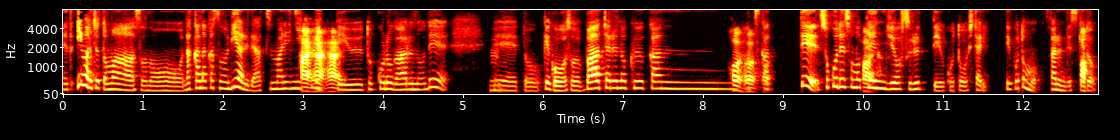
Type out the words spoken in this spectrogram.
えっと、今ちょっとまあ、その、なかなかそのリアルで集まりにくいはいはいはいっていうところがあるので、うんえっと、結構そのバーチャルの空間はいはいはいを使って、そこでその展示をするっていうことをしたりっていうこともあるんですけど、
